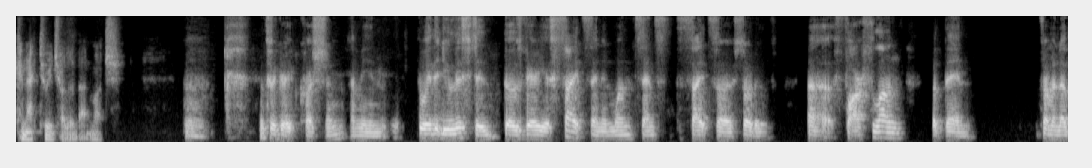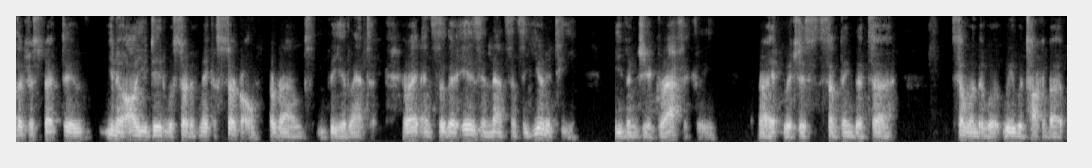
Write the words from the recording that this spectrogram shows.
connect to each other that much? Mm. That's a great question. I mean, the way that you listed those various sites, and in one sense, the sites are sort of uh, far flung, but then from another perspective, you know, all you did was sort of make a circle around the Atlantic, right? And so there is, in that sense, a unity, even geographically, right? Which is something that uh, someone that we would talk about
